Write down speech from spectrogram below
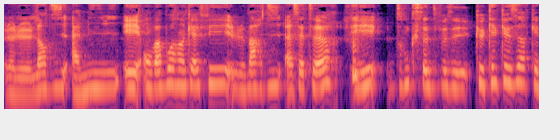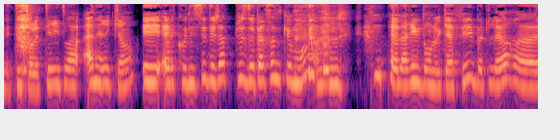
le, le lundi à minuit et on va boire un café le mardi à 7 heures et donc ça ne faisait que quelques heures qu'elle était sur le territoire américain et elle connaissait déjà plus de personnes que moi. elle arrive dans le café, Butler, euh,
